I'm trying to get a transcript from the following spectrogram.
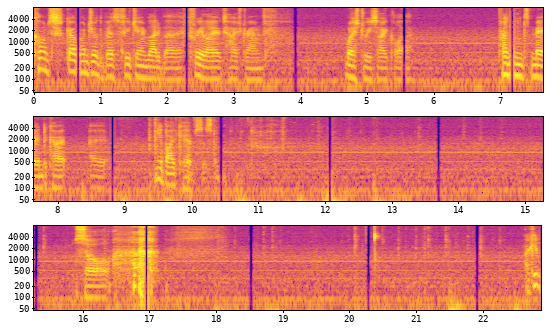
Common scavenger of the best food chain, blah blah. Three legs, high strength. Waste recycler. Presence may indicate a nearby cave system. So I keep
